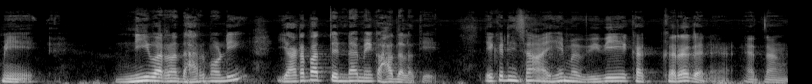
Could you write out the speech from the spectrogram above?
මේ නීවරණ ධර්ම වලින් යටපත් වෙන්න මේක හදලා තියෙන්නේ. ඒක නිසා එහෙම විවේක කරගෙන නැත්නම්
